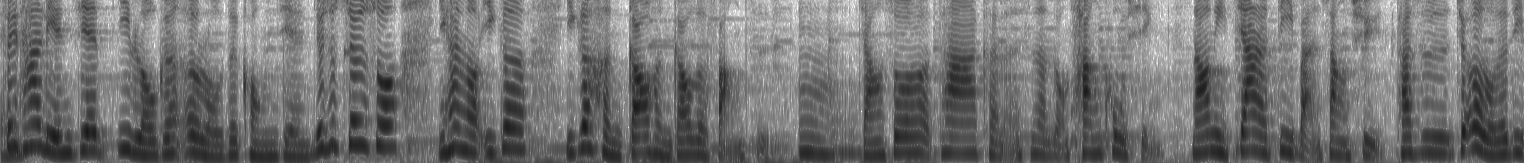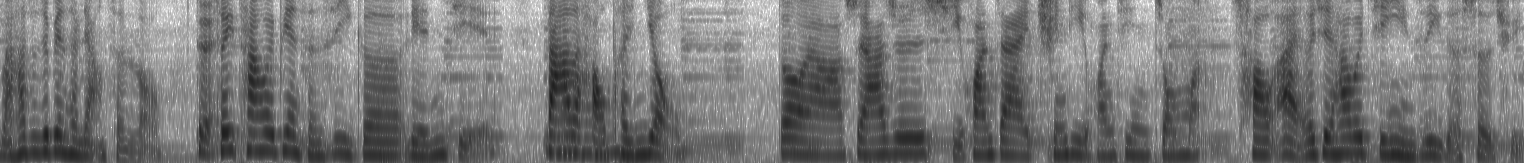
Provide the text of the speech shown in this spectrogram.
所以它连接一楼跟二楼的空间，就是就是说，你看哦，一个一个很高很高的房子，嗯，假如说它可能是那种仓库型，然后你加了地板上去，它是不是就二楼的地板，它是就变成两层楼？对。所以它会变成是一个连接，大家的好朋友，对啊，所以他就是喜欢在群体环境中嘛，超爱，而且他会经营自己的社群，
